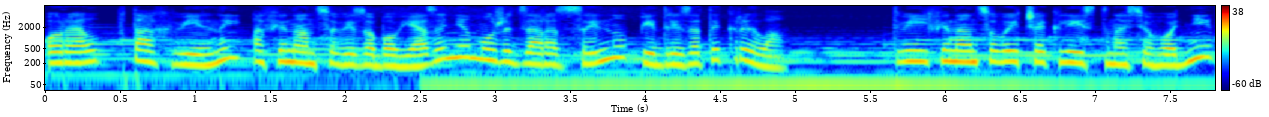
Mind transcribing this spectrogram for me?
Орел птах вільний, а фінансові зобов'язання можуть зараз сильно підрізати крила. Твій фінансовий чек-ліст на сьогодні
